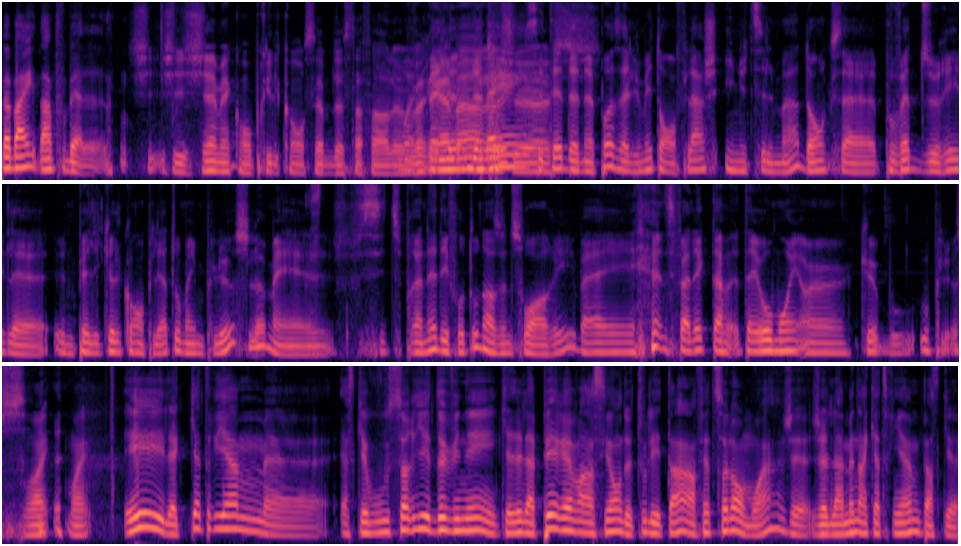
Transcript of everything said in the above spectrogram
bye-bye dans la poubelle. J'ai jamais compris le concept de cette affaire-là. Ouais, ben, Vraiment. je- c'était de ne pas allumer ton flash inutilement. Donc, ça pouvait durer le- une pellicule complète ou même plus. Là, mais si tu prenais des photos dans une soirée, ben, il fallait que tu aies au moins un cube ou, ou plus. Oui, oui. Et le quatrième, euh, est-ce que vous sauriez deviner quelle est la pire invention de tous les temps? En fait, selon moi, je, je l'amène en quatrième parce que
